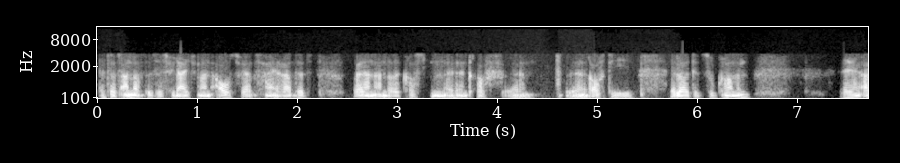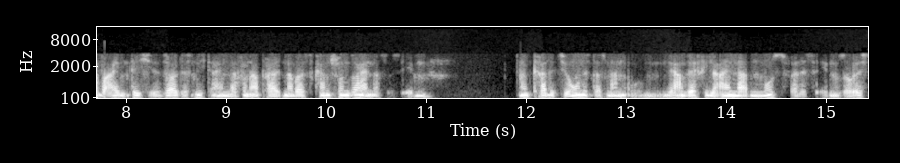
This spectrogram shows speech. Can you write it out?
Etwas anderes ist es vielleicht, wenn man auswärts heiratet, weil dann andere Kosten äh, drauf, äh, auf die Leute zukommen. Aber eigentlich sollte es nicht einen davon abhalten. Aber es kann schon sein, dass es eben Tradition ist, dass man ja, sehr viele einladen muss, weil es eben so ist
